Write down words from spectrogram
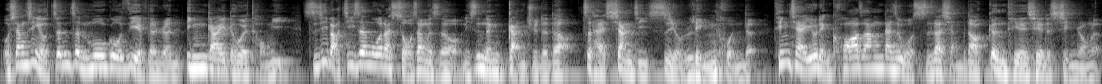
我相信有真正摸过 ZF 的人，应该都会同意。实际把机身握在手上的时候，你是能感觉得到这台相机是有灵魂的。听起来有点夸张，但是我实在想不到更贴切的形容了。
